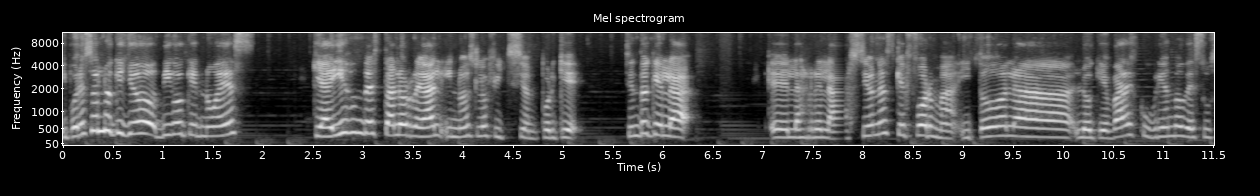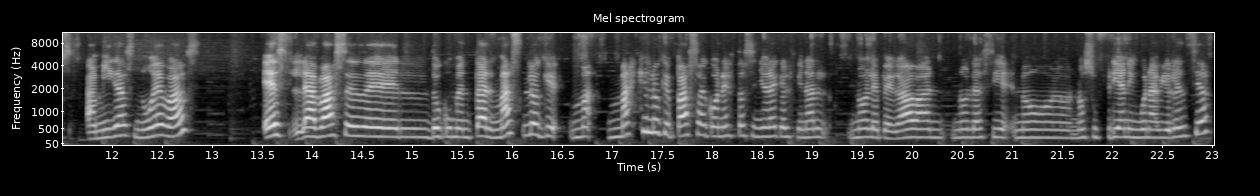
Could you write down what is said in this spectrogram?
y por eso es lo que yo digo que no es, que ahí es donde está lo real y no es lo ficción, porque siento que la, eh, las relaciones que forma y todo la, lo que va descubriendo de sus amigas nuevas es la base del documental, más, lo que, ma- más, que lo que pasa con esta señora que al final no le pegaban, no, le hacía, no, no sufría ninguna violencia,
